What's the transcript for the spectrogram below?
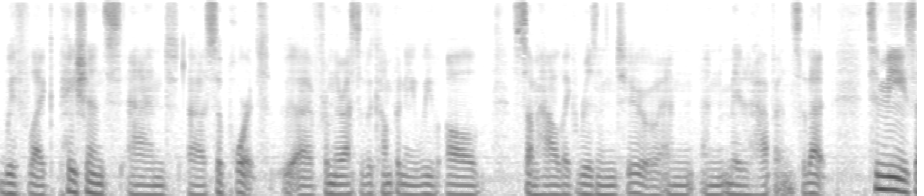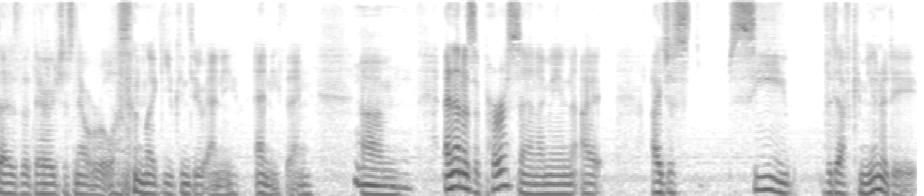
with like patience and uh, support uh, from the rest of the company, we've all somehow like risen too and and made it happen. So that to me says that there are just no rules and like you can do any anything. Mm. Um, and then as a person, I mean, I I just see the deaf community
